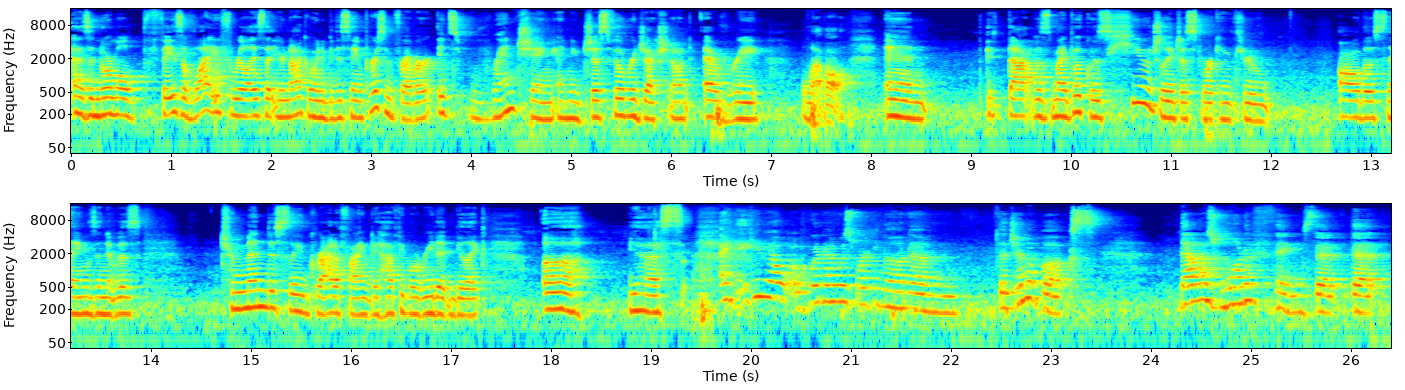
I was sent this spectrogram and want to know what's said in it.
as a normal phase of life realize that you're not going to be the same person forever it's wrenching and you just feel rejection on every level and that was my book was hugely just working through all those things and it was tremendously gratifying to have people read it and be like uh yes. And you know, when I was working on um, the Gemma books, that was one of the things that that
